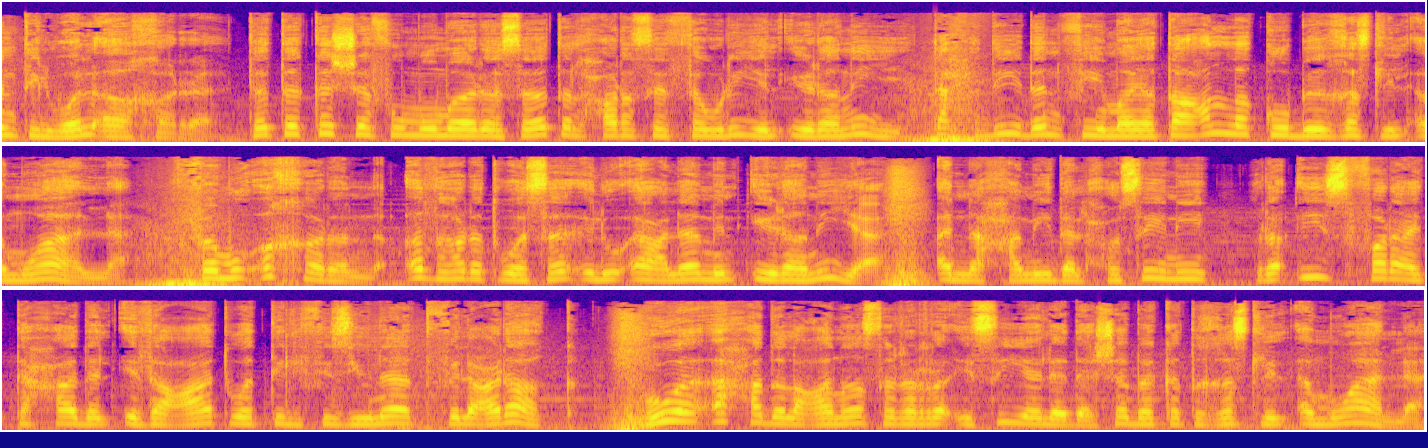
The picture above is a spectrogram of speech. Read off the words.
تلو الآخر تتكشف ممارسات الحرس الثوري الإيراني تحديدا فيما يتعلق بغسل الأموال. فمؤخرا أظهرت وسائل إعلام إيرانية أن حميد الحسيني رئيس فرع اتحاد الإذاعات والتلفزيونات في العراق هو أحد العناصر الرئيسية لدى شبكة غسل الأموال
